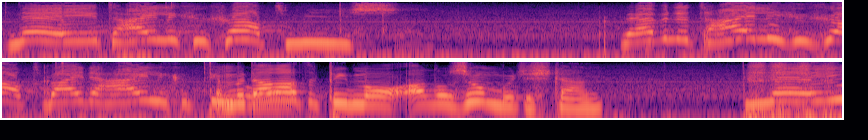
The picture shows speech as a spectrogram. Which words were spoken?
Nee, het heilige gat, Mies. We hebben het heilige gat bij de heilige piemel. maar dan had de piemel andersom moeten staan. Nee,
